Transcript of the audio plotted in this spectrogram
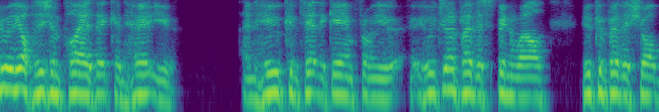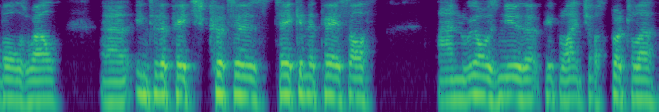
who are the opposition players that can hurt you, and who can take the game from you. Who's going to play the spin well? Who can play the short balls well? Uh, into the pitch, cutters, taking the pace off. And we always knew that people like Josh Buttler,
